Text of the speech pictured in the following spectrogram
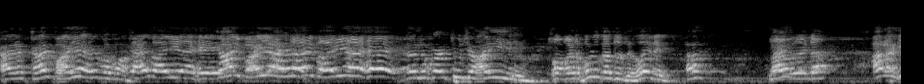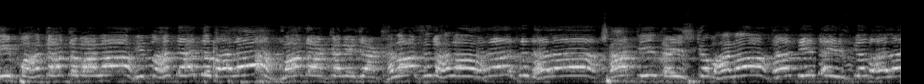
अरे काय बाई आहे बाबा? काय बाई आहे? काय बाई आहे? काय बाई आहे? जणू काय तुझी आई आहे. थोबाड फोडू का तुझं? होय रे. हा? नाही नाही? बेटा अरे ही पाहतात मला. ही पाहताच बाला माझा कलेजा खलास झाला. खलास झाला. छातीत इश्क भाला. छातीत इश्क भाला.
